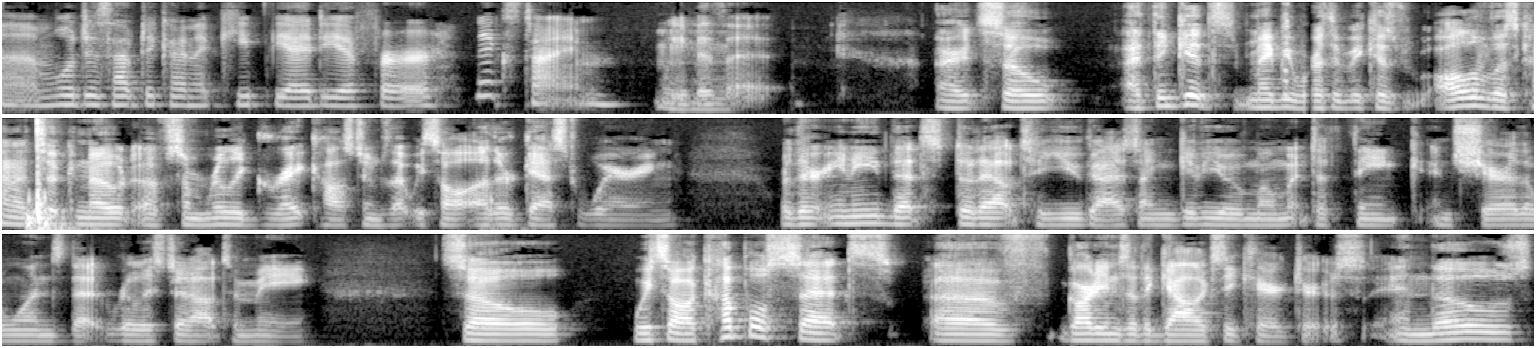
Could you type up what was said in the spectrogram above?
Um, we'll just have to kind of keep the idea for next time we Mhm. visit. All right, so I think it's maybe worth it because all of us kind of took note of some really great costumes that we saw other guests wearing. Were there any that stood out to you guys? I can give you a moment to think and share the ones that really stood out to me. So we saw a couple sets of Guardians of the Galaxy characters, and those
